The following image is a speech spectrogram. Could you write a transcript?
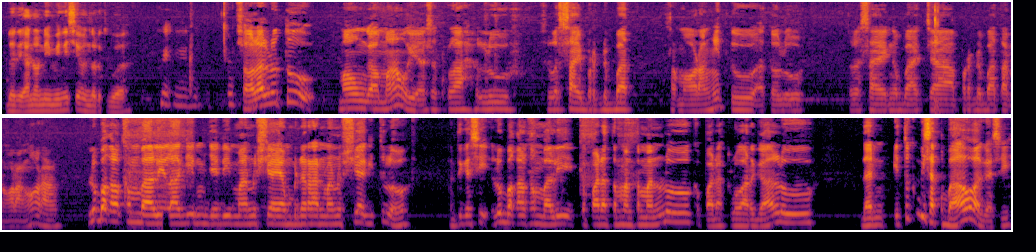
dari anonim ini sih menurut gua. soalnya lu tuh mau nggak mau ya setelah lu selesai berdebat sama orang itu atau lu selesai ngebaca perdebatan orang-orang lu bakal kembali lagi menjadi manusia yang beneran manusia gitu loh. Nanti gak sih? Lu bakal kembali kepada teman-teman lu kepada keluarga lu. Dan itu bisa ke bawah gak sih?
